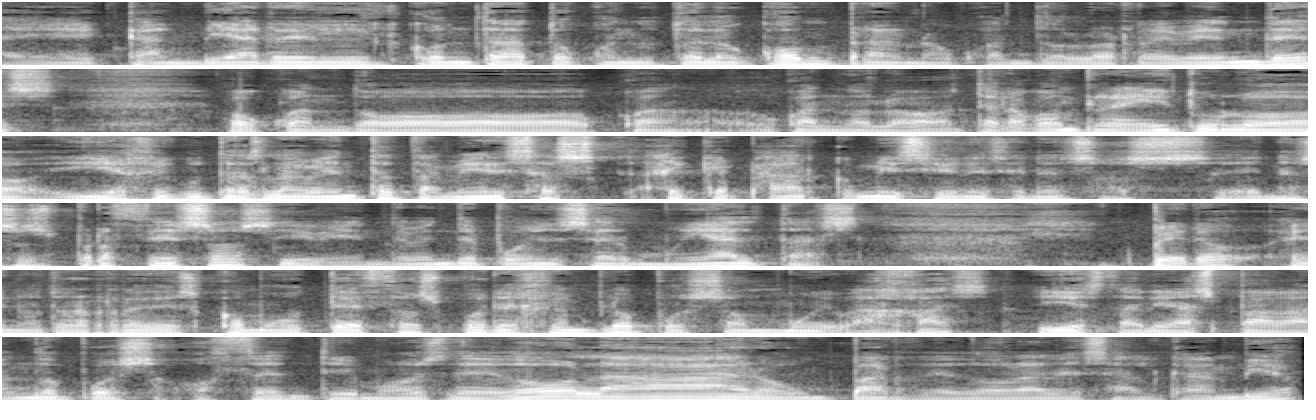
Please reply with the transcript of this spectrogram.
eh, cambiar el contrato cuando te lo compran o cuando lo revendes o cuando, cuando, cuando lo- te lo compran y tú lo y ejecutas la venta, también esas, hay que pagar comisiones en esos, en esos procesos y evidentemente pueden ser muy altas. Pero en otras redes como Tezos, por ejemplo, pues son muy bajas y estarías pagando pues o céntimos de dólar o un par de dólares al cambio.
